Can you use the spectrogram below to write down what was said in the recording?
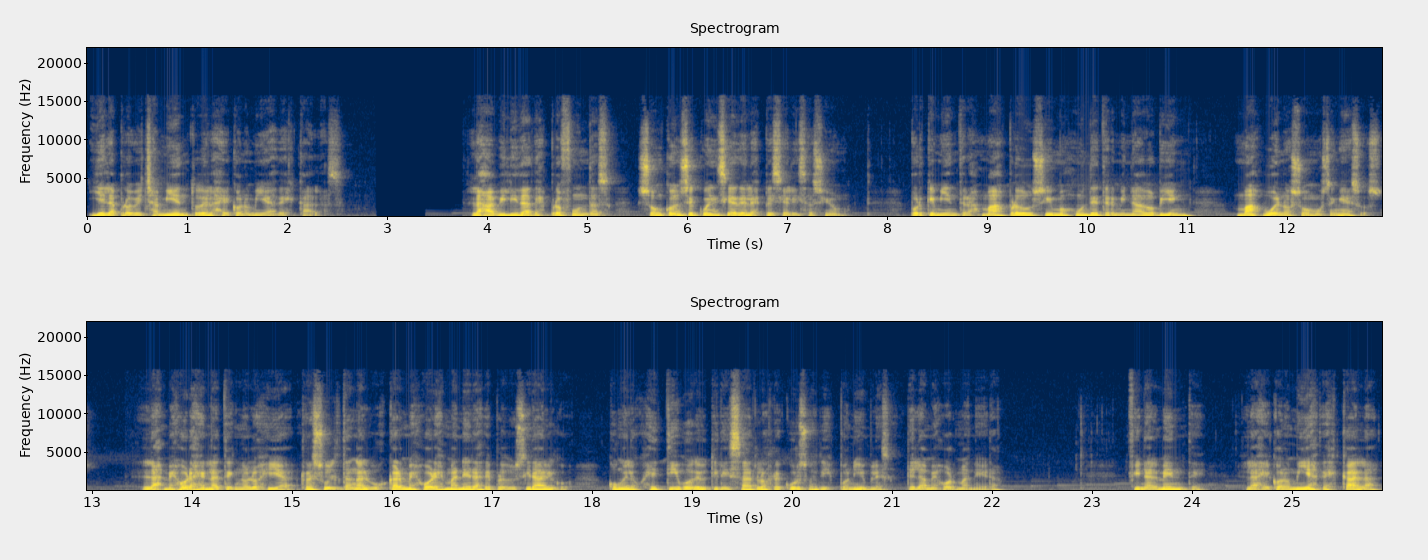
y el aprovechamiento de las economías de escalas. Las habilidades profundas son consecuencia de la especialización porque mientras más producimos un determinado bien, más buenos somos en esos. Las mejoras en la tecnología resultan al buscar mejores maneras de producir algo, con el objetivo de utilizar los recursos disponibles de la mejor manera. Finalmente, las economías de escala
